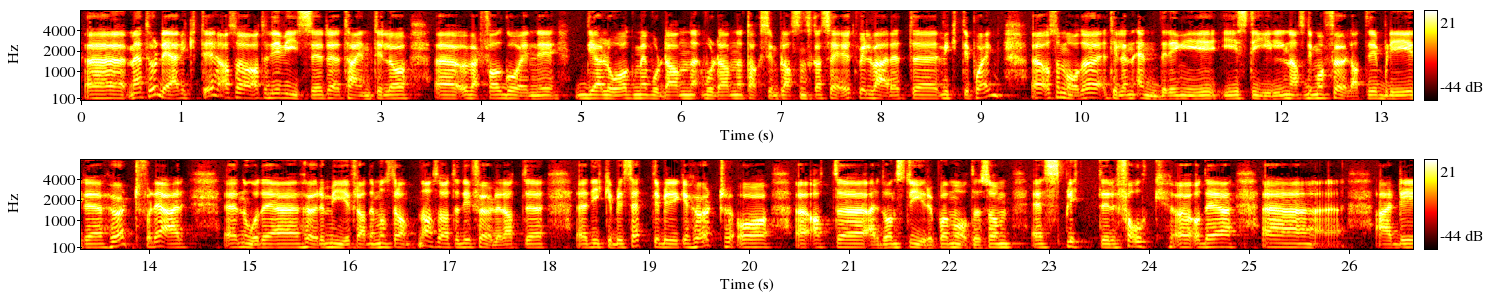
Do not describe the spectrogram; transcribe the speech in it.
Eh, men jeg tror det er viktig. Altså, at de viser tegn til å eh, i hvert fall gå inn i dialog med hvordan, hvordan Taksimplassen skal se ut, vil være et eh, viktig poeng. Eh, og så må det til en endring i, i stilen. Altså, de må føle at de blir eh, hørt. For det er noe det jeg hører mye fra demonstrantene. altså At de føler at de ikke blir sett, de blir ikke hørt. og at Erdogan styre på en måte som eh, splitter folk. Og det eh, de,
